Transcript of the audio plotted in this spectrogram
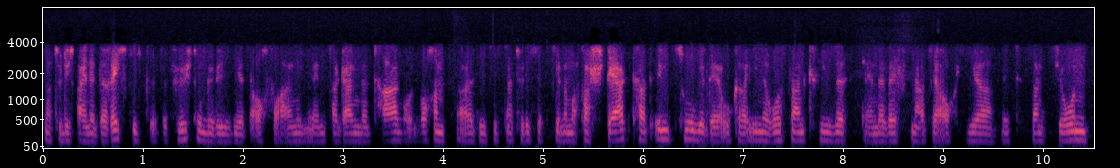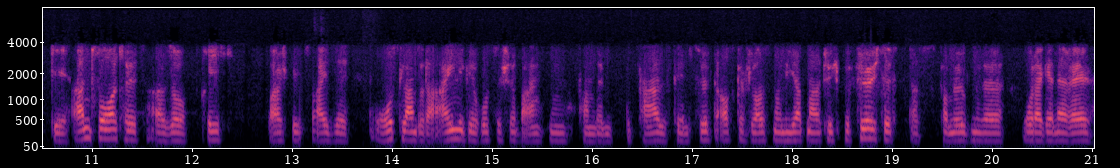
natürlich eine berechtigte Befürchtung gewesen, jetzt auch vor allen Dingen in den vergangenen Tagen und Wochen, äh, die sich natürlich jetzt hier nochmal verstärkt hat im Zuge der Ukraine-Russland-Krise. Denn der Westen hat ja auch hier mit Sanktionen geantwortet, also sprich beispielsweise Russland oder einige russische Banken von dem Bezahlsystem SWIFT ausgeschlossen. Und hier hat man natürlich befürchtet, dass Vermögende oder generell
